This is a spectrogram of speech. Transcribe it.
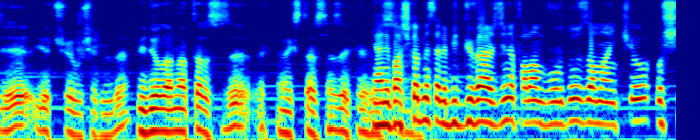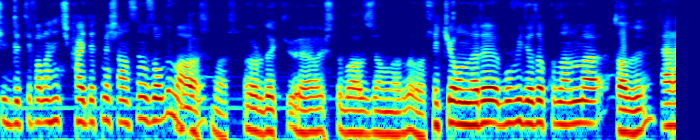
Diye geçiyor bu şekilde. Videolarını atarız size. Eklemek isterseniz ekleyebilirsiniz. Yani başka mesela bir güvercine falan vurduğu zamanki o, o şiddeti falan hiç kaydetme şansınız oldu mu abi? Var var. Ördek veya işte bazı canlılarda var. Peki onları bu videoda kullanma Tabii. eğer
